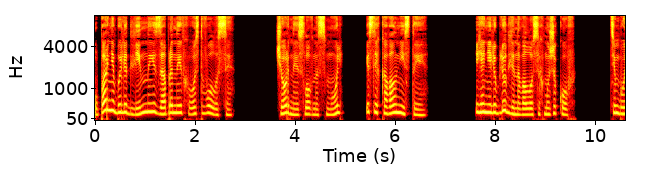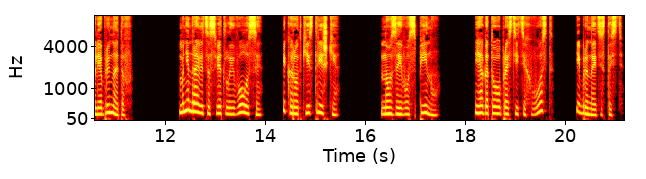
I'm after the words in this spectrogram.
У парня были длинные, забранные в хвост волосы. черные, словно смоль, и слегка волнистые. Я не люблю длинноволосых мужиков, тем более брюнетов. Мне нравятся светлые волосы и короткие стрижки. Но за его спину я готова простить и хвост, и брюнетистость.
